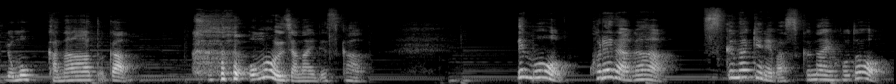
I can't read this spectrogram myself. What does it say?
読もうかなとか 思うじゃないですか。でも、これらが少なければ少ないほど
